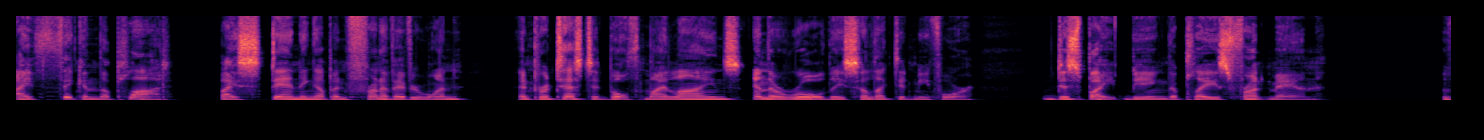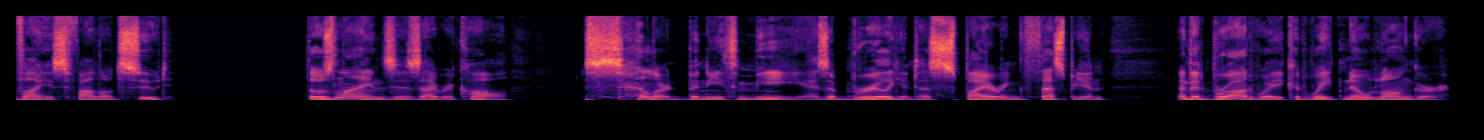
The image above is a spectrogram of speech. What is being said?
I thickened the plot by standing up in front of everyone and protested both my lines and the role they selected me for, despite being the play's front man. Vice followed suit. Those lines, as I recall, cellared beneath me as a brilliant, aspiring thespian, and that Broadway could wait no longer.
